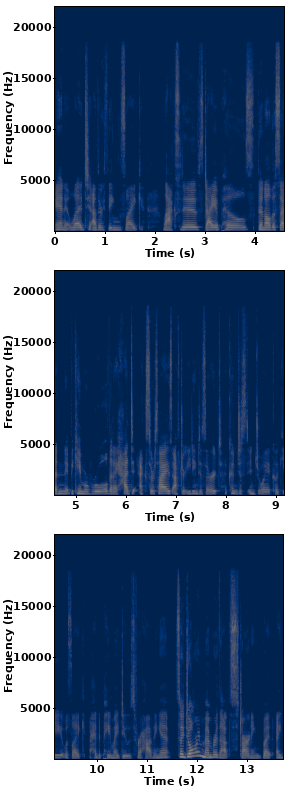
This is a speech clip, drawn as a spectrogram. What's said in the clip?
and it led to other things like laxatives, diet pills. Then all of a sudden, it became a rule that I had to exercise after eating dessert. I couldn't just enjoy a cookie. It was like I had to pay my dues for having it. So I don't remember that starting, but I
